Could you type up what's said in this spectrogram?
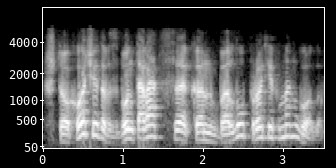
что хочет взбунтоваться Канбалу против монголов.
